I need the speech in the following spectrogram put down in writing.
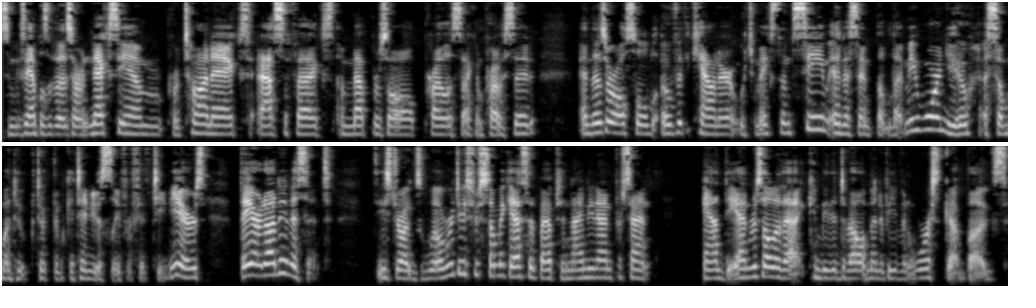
Some examples of those are Nexium, Protonix, Aciphex, Omeprazole, Prilosec, and Prevacid. And those are all sold over the counter, which makes them seem innocent. But let me warn you, as someone who took them continuously for 15 years, they are not innocent. These drugs will reduce your stomach acid by up to 99%, and the end result of that can be the development of even worse gut bugs,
